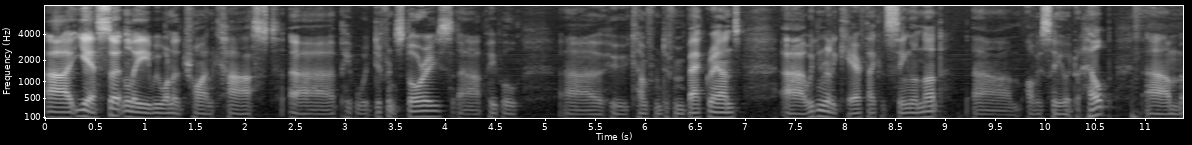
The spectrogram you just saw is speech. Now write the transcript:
yes, yeah, certainly we wanted to try and cast people with different stories, people uh, who come from different backgrounds. Uh, we didn't really care if they could sing or not. Um, obviously, it would help, um,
